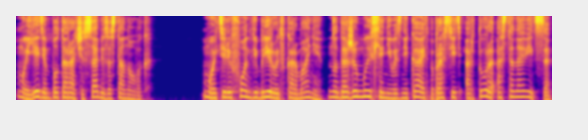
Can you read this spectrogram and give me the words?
Мы едем полтора часа без остановок. Мой телефон вибрирует в кармане, но даже мысли не возникает попросить Артура остановиться,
